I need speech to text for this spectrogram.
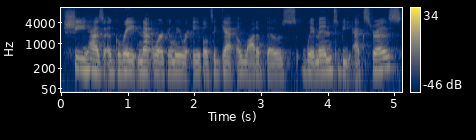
she has a great network. And we were able to get a lot of those women to be extras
